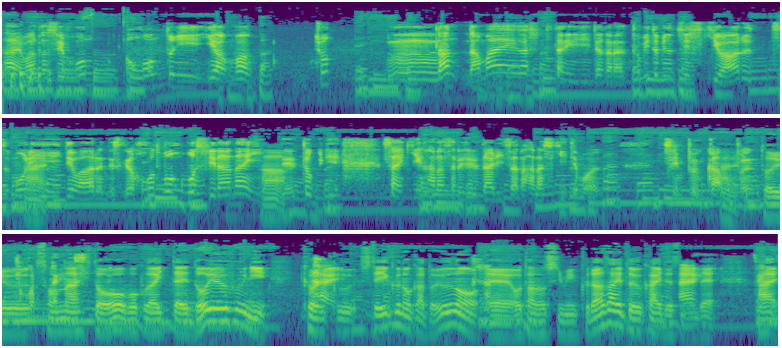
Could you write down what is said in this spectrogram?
はい、私、ほん、本当に、いや、まあ、ちょっうーん名前が知ってたり、だから、飛び飛びの知識はあるつもりではあるんですけど、ほぼほぼ知らないんはで、特に最近話されてるダリーさんの話聞いても、ちんぷんかんぷん、はい、というそんな人を僕が一体どういうふうに教育していくのかというのを、えーお楽しみくださいという回ですので、ははい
